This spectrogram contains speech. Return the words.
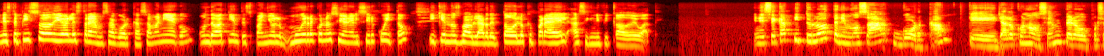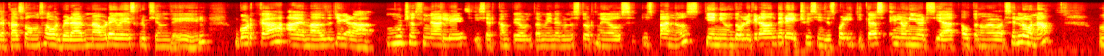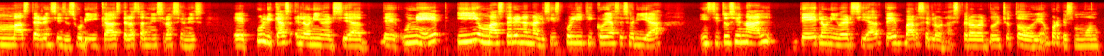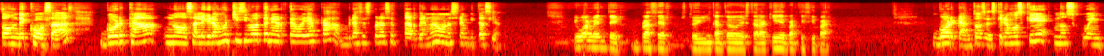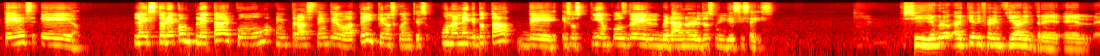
En este episodio les traemos a Gorka Samaniego, un debatiente español muy reconocido en el circuito y quien nos va a hablar de todo lo que para él ha significado debate. En este capítulo tenemos a Gorka, que ya lo conocen, pero por si acaso vamos a volver a dar una breve descripción de él. Gorka, además de llegar a muchas finales y ser campeón también de algunos torneos hispanos, tiene un doble grado en Derecho y Ciencias Políticas en la Universidad Autónoma de Barcelona, un máster en ciencias jurídicas de las administraciones eh, públicas en la Universidad de UNED y un máster en análisis político y asesoría institucional de la Universidad de Barcelona. Espero haberlo dicho todo bien porque es un montón de cosas. Gorka, nos alegra muchísimo tenerte hoy acá. Gracias por aceptar de nuevo nuestra invitación. Igualmente, un placer. Estoy encantado de estar aquí y de participar. Gorka, entonces queremos que nos cuentes eh, la historia completa de cómo entraste en debate y que nos cuentes una anécdota de esos tiempos del verano del 2016. Sí, yo creo que hay que diferenciar entre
